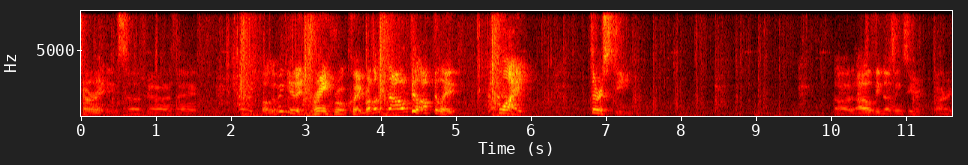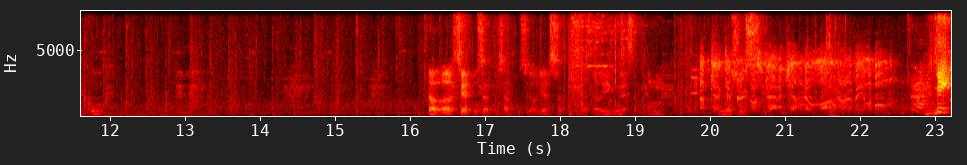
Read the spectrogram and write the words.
turret and stuff. You know what I'm saying? Well, let me get a drink real quick, bro. Let me, I'm feeling, I'm feeling quite thirsty. Don't think nothing's here. Alright, cool. Oh, uh, sample, sample, sample. Oh, yeah, sample. sample. Oh, yeah, give me that sample. Mm. Objective Delicious. stratagem no longer available. Yeet!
